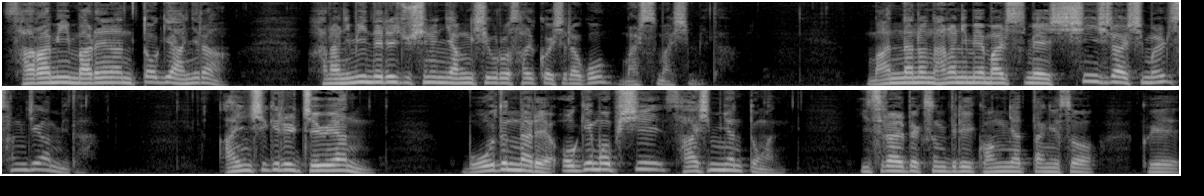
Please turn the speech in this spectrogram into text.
사람이 마련한 떡이 아니라 하나님이 내려주시는 양식으로 살 것이라고 말씀하십니다. 만나는 하나님의 말씀에 신실하심을 상징합니다. 안식일을 제외한 모든 날에 어김없이 40년 동안 이스라엘 백성들이 광야 땅에서 그의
